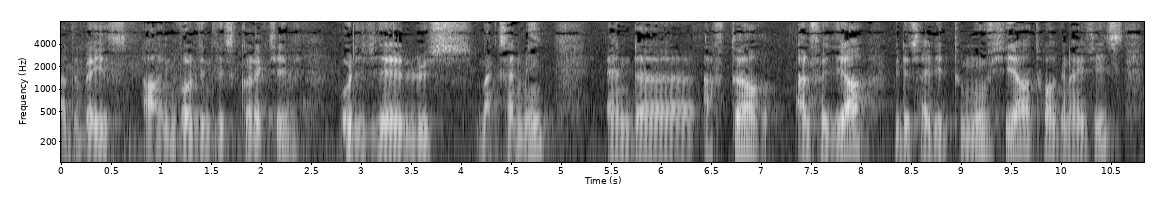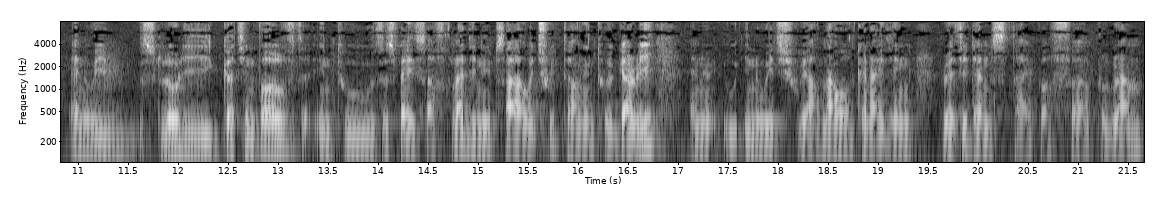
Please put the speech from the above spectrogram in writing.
at the base are involved in this collective, Olivier, Luce, Max and me. And uh, after half a year, we decided to move here to organize this, and we slowly got involved into the space of Hladilnica, which we turned into a gallery, and in which we are now organizing residence type of uh, program,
